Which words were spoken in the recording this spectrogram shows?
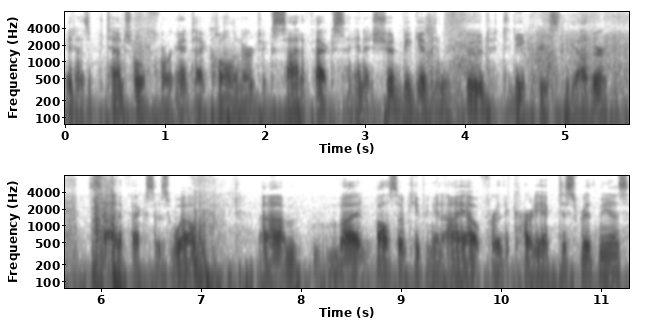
it has a potential for anticholinergic side effects, and it should be given with food to decrease the other side effects as well. Um, but also keeping an eye out for the cardiac dysrhythmias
